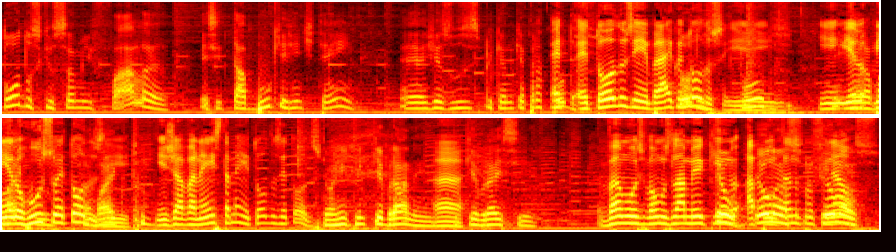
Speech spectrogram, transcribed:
todos que o Sami fala, esse tabu que a gente tem, é Jesus explicando que é para É, todos. é todos, em hebraico é Todos, todos. E, todos. e, Em bielorrusso é todos. E, em javanês também, todos e todos. Então a gente tem que quebrar, né? Ah. Tem que quebrar esse. Vamos, vamos lá meio que Eu- eu apontando lanço, pro eu final. lanço.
